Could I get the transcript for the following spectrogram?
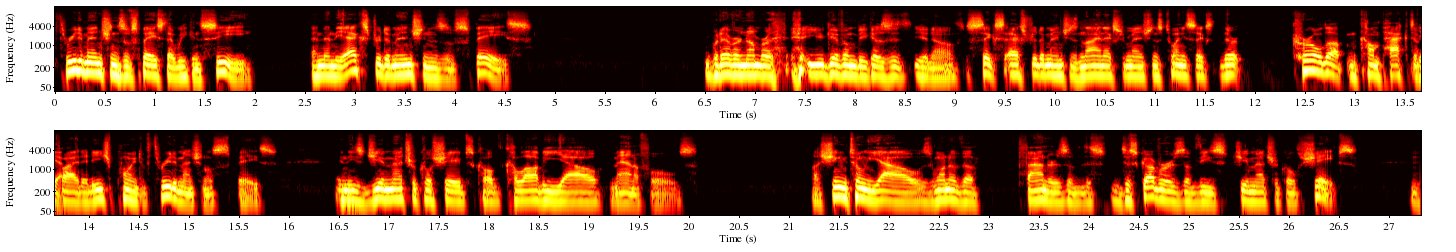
three dimensions of space that we can see, and then the extra dimensions of space whatever number you give them because it's you know six extra dimensions nine extra dimensions 26 they're curled up and compactified yep. at each point of three-dimensional space in these geometrical shapes called Calabi-Yau manifolds uh, Shing-Tung Yau was one of the founders of this discoverers of these geometrical shapes hmm.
